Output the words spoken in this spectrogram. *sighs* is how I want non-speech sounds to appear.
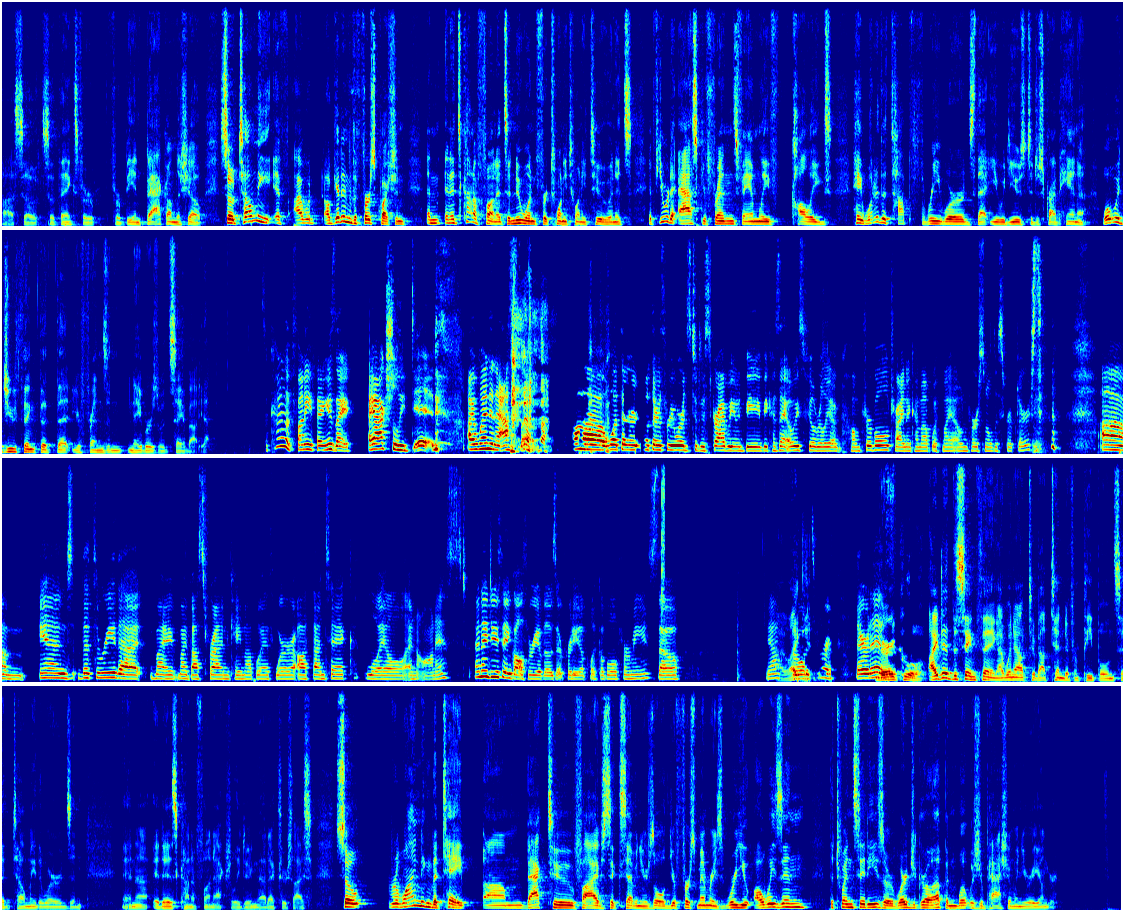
Uh, so so thanks for for being back on the show. So tell me if I would I'll get into the first question and and it's kind of fun. It's a new one for 2022 and it's if you were to ask your friends, family, colleagues, hey, what are the top three words that you would use to describe Hannah? What would you think that that your friends and neighbors would say about you? So kind of the funny thing is I I actually did. *laughs* I went and asked them *laughs* uh, what their what their three words to describe me would be because I always feel really uncomfortable trying to come up with my own personal descriptors. *laughs* um, and the three that my my best friend came up with were authentic, loyal, and honest. And I do think all three of those are pretty applicable for me. So yeah, I like it. There it is. Very cool. I did the same thing. I went out to about ten different people and said, "Tell me the words," and and uh, it is kind of fun actually doing that exercise. So rewinding the tape um, back to five, six, seven years old, your first memories. Were you always in the Twin Cities, or where'd you grow up, and what was your passion when you were younger?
